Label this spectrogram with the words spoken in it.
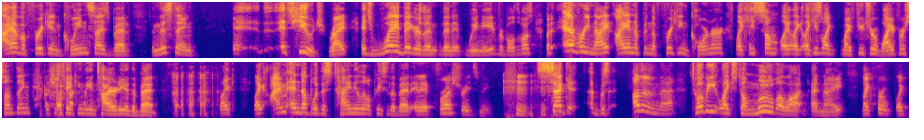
I have a freaking queen size bed, and this thing, it's huge, right? It's way bigger than than it, we need for both of us. But every night, I end up in the freaking corner, like he's some like like like he's like my future wife or something, and she's taking the entirety of the bed. Like like I'm end up with this tiny little piece of the bed, and it frustrates me. Second, uh, other than that, Toby likes to move a lot at night. Like for like,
